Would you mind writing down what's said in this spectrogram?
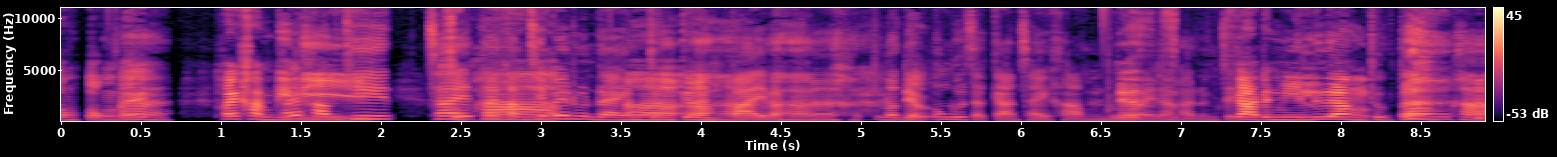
ตรงๆด้วยอ่าถ้อยคำดีถ้อยคำที่ใช่สุถ้อยภาพคำที่ไม่รุนแรงอ่าจนเกินไปอ่าฮะแบบอ่าฮะเออเราเดี๋ยวต้องรู้จักการใช้คำเดี๋ด้วยนะคะน้องเจนกลายเป็นมีเรื่องถูกต้องค่ะ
